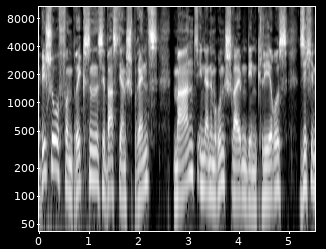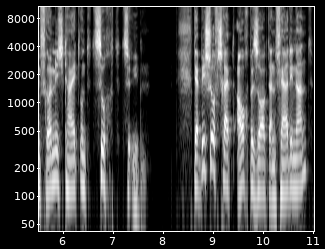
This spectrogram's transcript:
Bischof von Brixen, Sebastian Sprenz, mahnt in einem Rundschreiben den Klerus, sich in Frömmigkeit und Zucht zu üben. Der Bischof schreibt auch besorgt an Ferdinand,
